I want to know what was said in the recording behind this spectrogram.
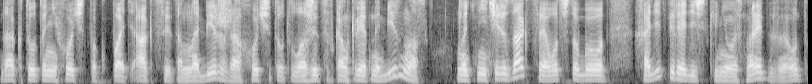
да, кто-то не хочет покупать акции там на бирже, а хочет вот вложиться в конкретный бизнес, но не через акции, а вот чтобы вот ходить периодически в него и смотреть, вот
